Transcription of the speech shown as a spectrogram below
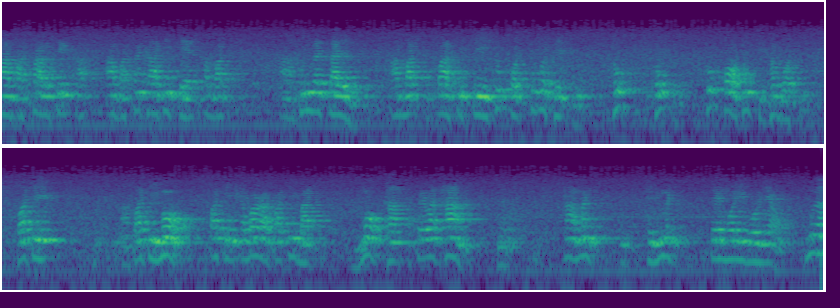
อาบัตปาสิกอาบัตสังฆาทิเศษอาบัตทุนละใจอาบัตปาสิตีทุกกฎทุกวัตถุทุกทุกทุกข้อทุกสิ่งทั้งหมดปฏิปฏิโมกปฏิกวาปฏิบัติ โมกขะแปลว่าท่ามถ้ามันถึงมันเต็มบริบูรณ์แล้วเมื่อ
